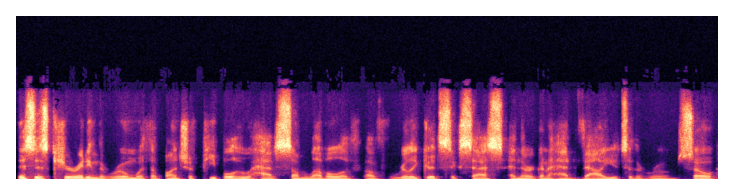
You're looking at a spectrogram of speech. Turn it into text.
This is curating the room with a bunch of people who have some level of, of really good success and they're going to add value to the room. So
